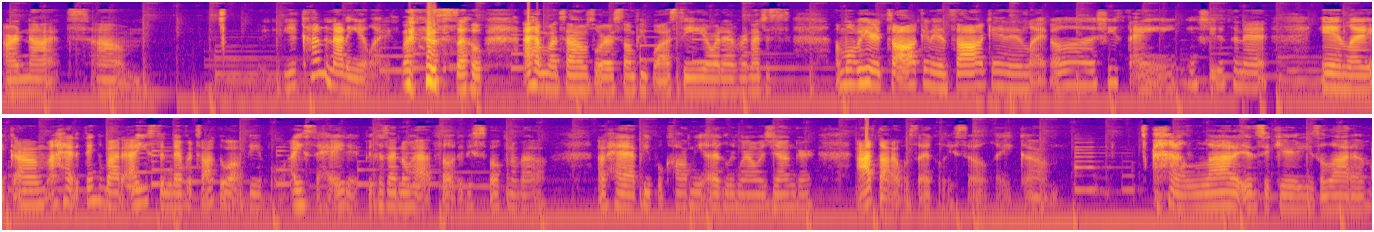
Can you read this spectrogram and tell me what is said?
are not um, you're kind of not in your life. so I have my times where some people I see or whatever, and I just I'm over here talking and talking and like, oh, she's saying and she this and that, and like um, I had to think about it. I used to never talk about people. I used to hate it because I know how it felt to be spoken about. I've had people call me ugly when I was younger. I thought I was ugly, so like um, I had a lot of insecurities, a lot of.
